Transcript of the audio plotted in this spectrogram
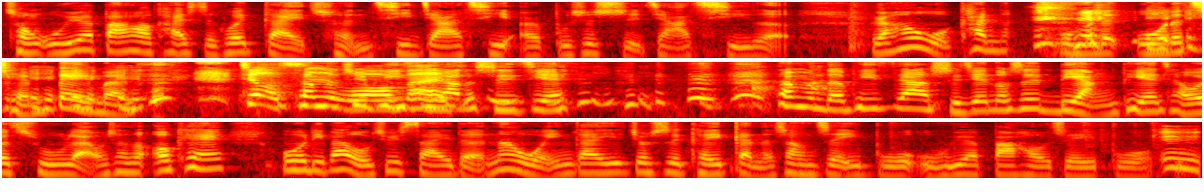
从五月八号开始会改成七加七，而不是十加七了。然后我看我们的我的前辈们，就是他们去 PCR 的时间，他们的 PCR 时间都是两天才会出来。我想说，OK，我礼拜五去筛的，那我应该就是可以赶得上这一波五月八号这一波。嗯。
